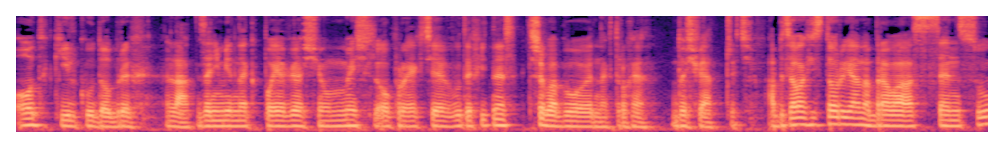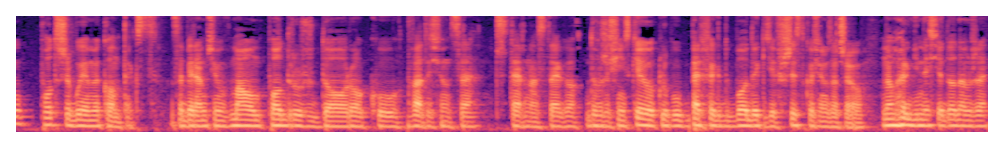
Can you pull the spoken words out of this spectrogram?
od kilku dobrych lat. Zanim jednak pojawiła się myśl o projekcie WT Fitness, trzeba było jednak trochę doświadczyć. Aby cała historia nabrała sensu, potrzebujemy kontekst. Zabieram Cię w małą podróż do roku 2014, do wrzesińskiego klubu Perfect Body, gdzie wszystko się zaczęło. Na marginesie dodam, że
